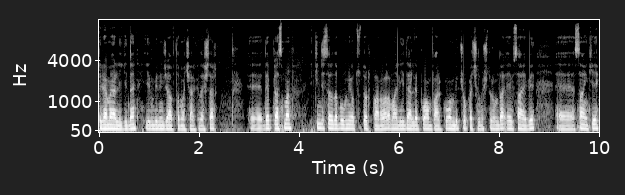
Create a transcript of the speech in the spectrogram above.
Premier Ligi'nden 21. hafta maçı arkadaşlar. E, deplasman ikinci sırada bulunuyor 34 puanı var ama liderle puan farkı 11 çok açılmış durumda. Ev sahibi e, sanki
